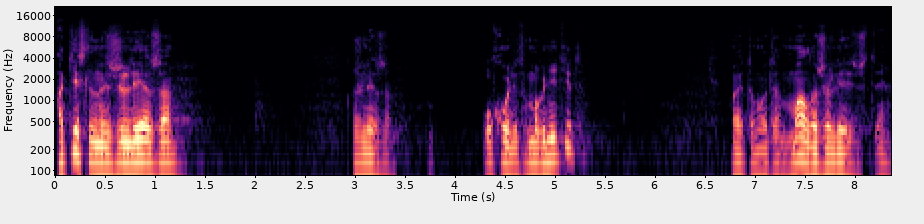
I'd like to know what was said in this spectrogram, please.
окисленность железа, железо уходит в магнетит, поэтому это маложелезистые.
